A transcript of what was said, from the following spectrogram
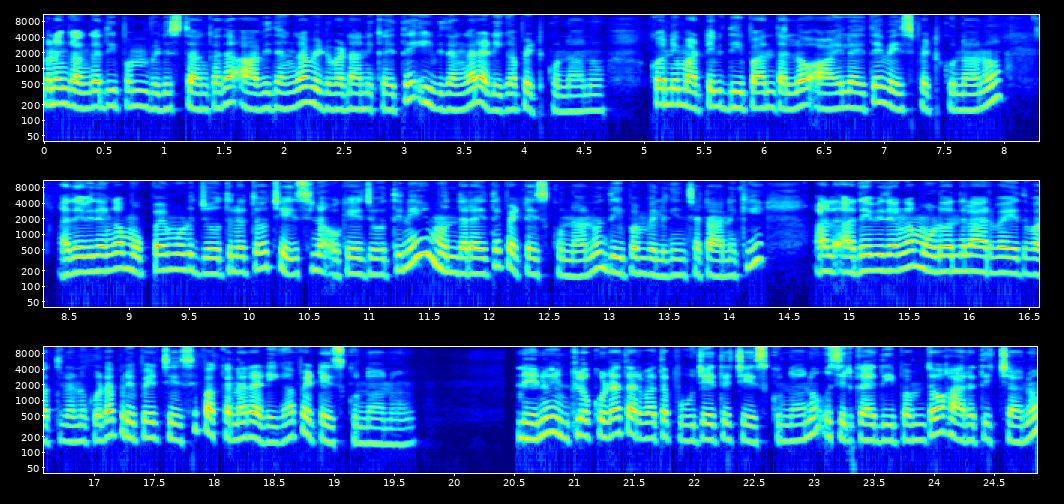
మనం గంగ దీపం విడుస్తాం కదా ఆ విధంగా విడవడానికైతే ఈ విధంగా రెడీగా పెట్టుకున్నాను. కొన్ని మట్టి దీపాంతల్లో ఆయిల్ అయితే వేసి పెట్టుకున్నాను. అదేవిధంగా ముప్పై మూడు జ్యోతులతో చేసిన ఒకే జ్యోతిని ముందరైతే పెట్టేసుకున్నాను దీపం వెలిగించటానికి. అదేవిధంగా మూడు వందల అరవై ఐదు వత్తులను కూడా ప్రిపేర్ చేసి పక్కన రెడీగా పెట్టేసుకున్నాను. నేను ఇంట్లో కూడా తర్వాత పూజ అయితే చేసుకున్నాను ఉసిరికాయ దీపంతో హారతిచ్చాను.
